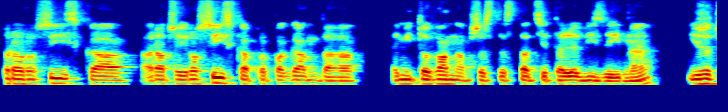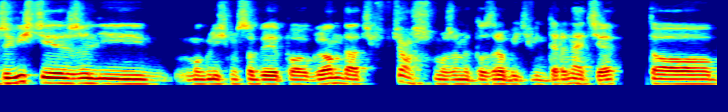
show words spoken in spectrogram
prorosyjska, a raczej rosyjska propaganda emitowana przez te stacje telewizyjne. I rzeczywiście, jeżeli mogliśmy sobie pooglądać, wciąż możemy to zrobić w internecie, to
